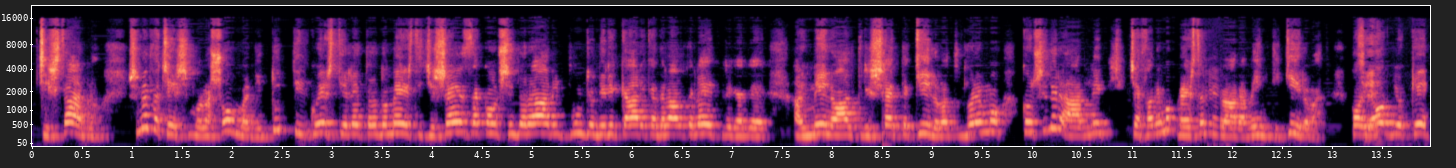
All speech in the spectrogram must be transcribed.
ci stanno. Se noi facessimo la somma di tutti questi elettrodomestici senza considerare il punto di ricarica dell'auto elettrica che almeno altri 7 kW, dovremmo considerarli, cioè faremo presto arrivare a 20 kW. Poi Sì. è ovvio che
